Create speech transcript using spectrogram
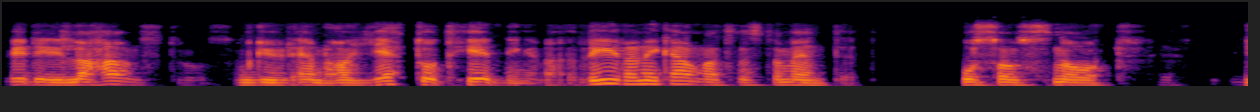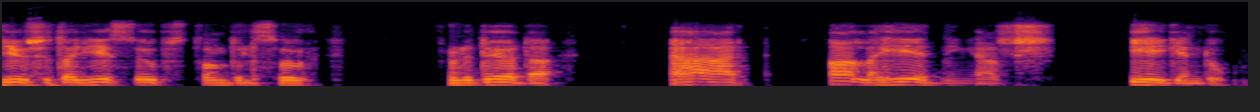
vid det lilla halmstrå som Gud än har gett åt hedningarna redan i Gamla Testamentet och som snart, i ljuset av Jesu uppståndelse från de döda, är alla hedningars egendom.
